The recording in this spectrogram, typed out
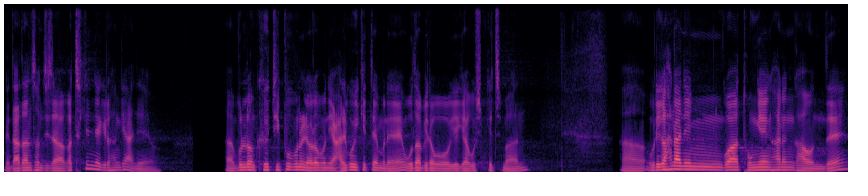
나단 선지자가 틀린 얘기를 한 게 아니에요. 아, 물론 그 뒷부분을 여러분이 알고 있기 때문에 오답이라고 얘기하고 싶겠지만 아, 우리가 하나님과 동행하는 가운데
